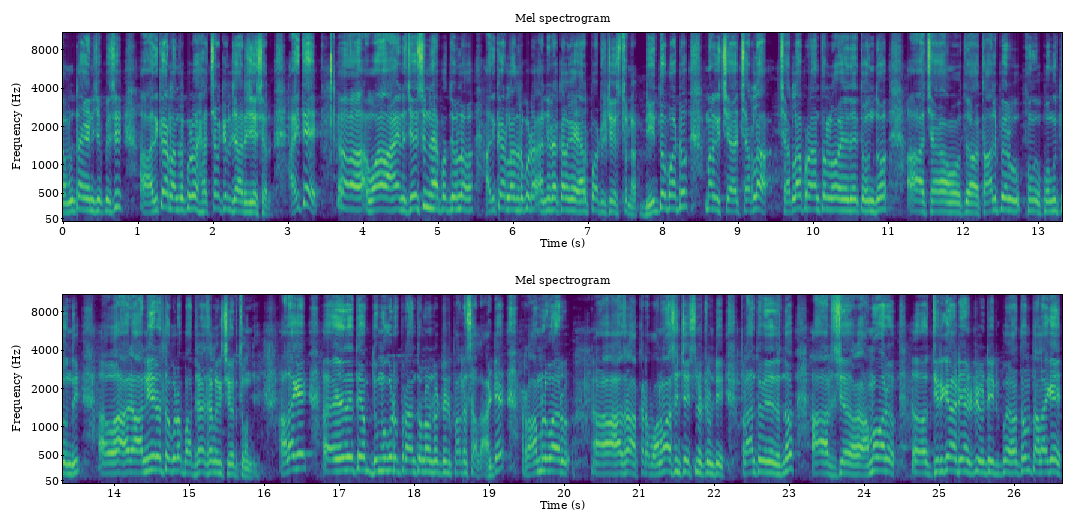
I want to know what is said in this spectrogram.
ఉంటాయని చెప్పేసి ఆ అధికారులందరూ కూడా హెచ్చరికలు జారీ చేశారు. అయితే ఆయన చేసిన నేపథ్యంలో అధికారులందరూ కూడా అన్ని రకాలుగా ఏర్పాట్లు చేస్తున్నారు. దీంతోపాటు మనకి చ- చర్ల చర్ల ప్రాంతంలో ఏదైతే ఉందో తాలిపేరు పొంగుతుంది. ఆ నీరంతా కూడా భద్రాచలంకి చేరుతుంది. అలాగే ఏదైతే దుమ్ముగూడెం ప్రాంతంలో ఉన్నటువంటి పనసాల అంటే రాముల వారు అక్కడ వనవాసం చేసినటువంటి ప్రాంతం ఏదైతే ఉందో ఆ తిరిగి అమ్మవారు ప్రాంతం అలాగే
